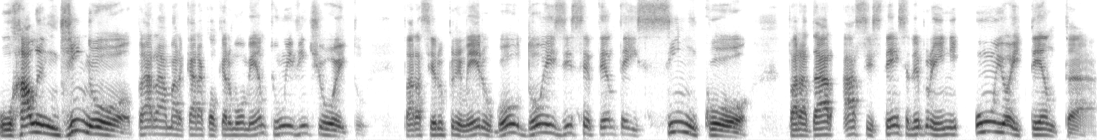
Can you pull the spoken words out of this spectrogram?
O Haalandinho para marcar a qualquer momento, 1,28. Para ser o primeiro gol, 2,75 para dar assistência de Bruyne 1,80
